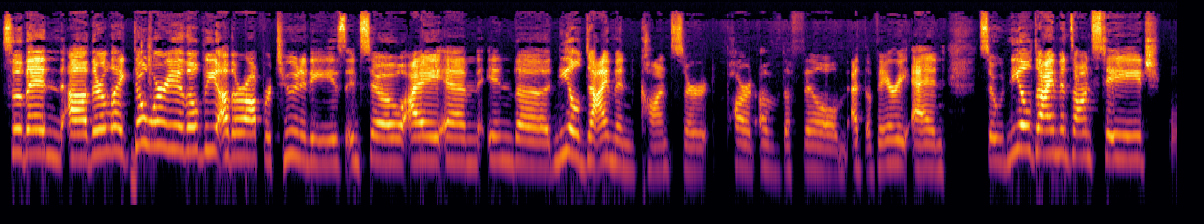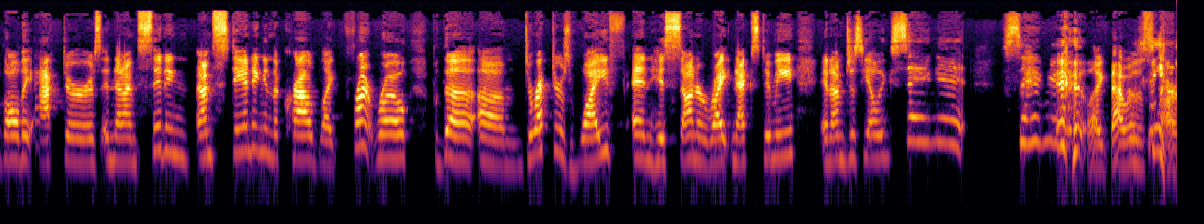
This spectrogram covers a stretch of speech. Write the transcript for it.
So then uh, they're like, don't worry, there'll be other opportunities. And so I am in the Neil Diamond concert part of the film at the very end. So Neil Diamond's on stage with all the actors, and then I'm sitting, I'm standing in the crowd like front row. But the um, director's wife and his son are right next to me, and I'm just yelling, "Sing it, sing it!" like that was our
